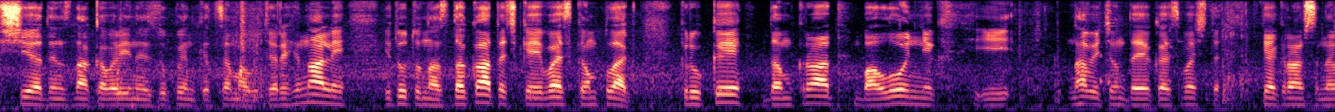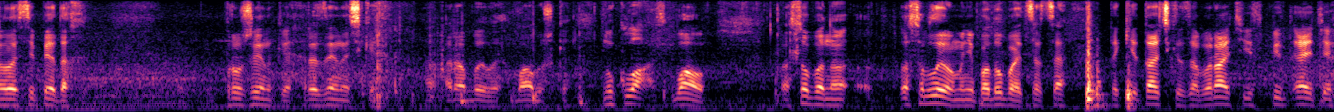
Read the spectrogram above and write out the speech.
Ще один знак аварійної зупинки, це, мабуть, оригінальний. І тут у нас докаточка і весь комплект. Крюки, домкрат, балонник і навіть он де якась, бачите, як раніше на велосипедах. Пружинки, резиночки робили бабушки. Ну клас, вау. Особливо, особливо мені подобається це такі тачки забирати із-під етіх,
